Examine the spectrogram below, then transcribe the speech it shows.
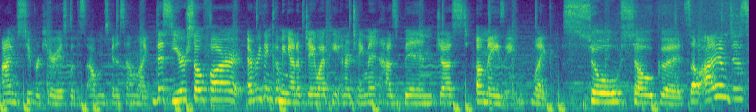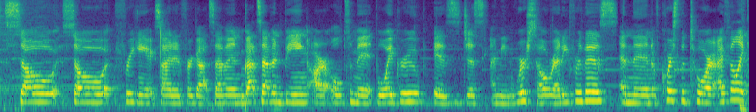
I'm super curious what this album's gonna sound like. This year so far, everything coming out of JYP Entertainment has been just amazing. Like, so, so good. So I am just so, so freaking excited for GOT7. GOT7 being our ultimate boy group is just, I mean, we're so ready for this. And then, of course, the tour. I feel like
